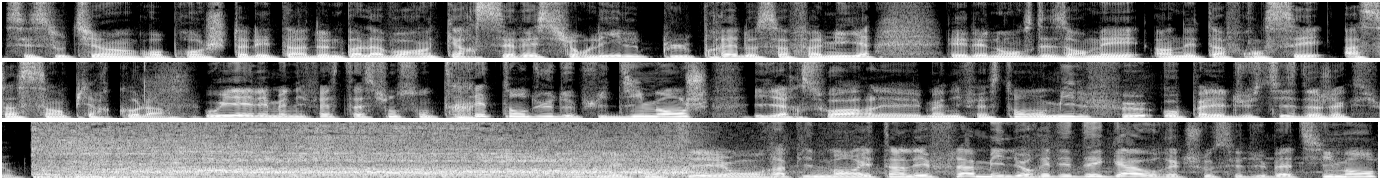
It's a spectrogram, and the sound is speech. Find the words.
Ses soutiens reprochent à l'État de ne pas l'avoir incarcéré sur l'île, plus près de sa famille, et dénoncent désormais un État français assassin, Pierre Collat. Oui, et les manifestations sont très tendues depuis dimanche. Hier soir, les manifestations manifestants ont mis le feu au palais de justice d'Ajaccio. Les pompiers ont rapidement éteint les flammes, mais il y aurait des dégâts au rez-de-chaussée du bâtiment.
